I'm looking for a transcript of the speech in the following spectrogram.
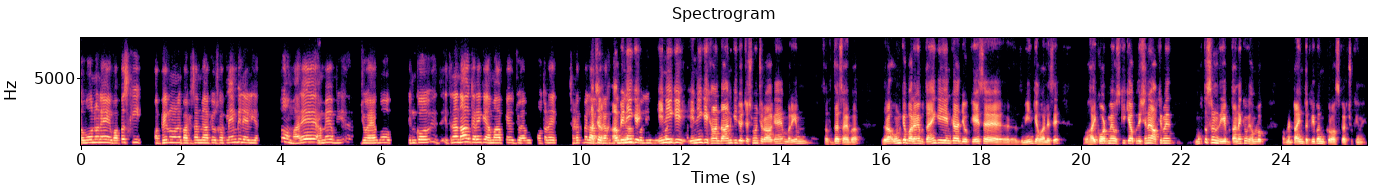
तो वो उन्होंने वापस की और फिर उन्होंने पाकिस्तान में आके उसका क्लेम भी ले लिया। तो हमारे हमें जो है वो इनको इतना ना करें कि हम आपके जो है वो पोतड़े सड़क पे अच्छा, रख अब इन्हीं की इन्हीं की इन्हीं की खानदान की जो चश्मो चुराग हैं मरियम सफदर साहिबा जरा उनके बारे में बताएँ कि इनका जो केस है ज़मीन के हवाले से हाई कोर्ट में उसकी क्या पोजीशन है? आखिर में मुख्तसरन ये बताना क्योंकि हम लोग अपने टाइम तकरीबन क्रॉस कर चुके हैं।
